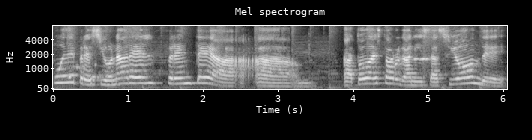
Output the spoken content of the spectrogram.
puede presionar él frente a, toda esta organización de,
